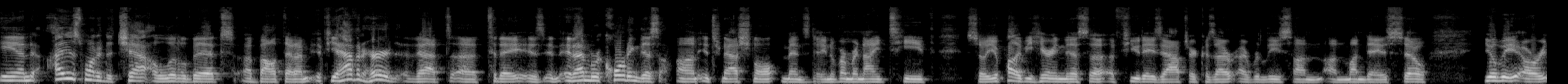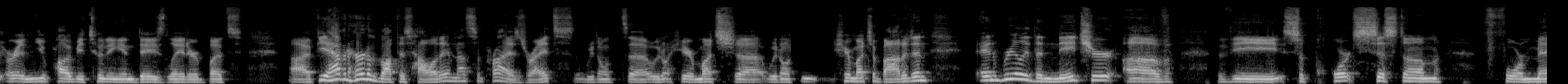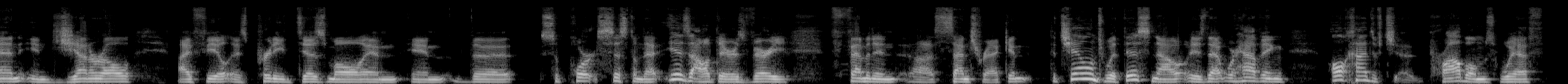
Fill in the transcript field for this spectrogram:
And I just wanted to chat a little bit about that. If you haven't heard that uh, today is, in, and I'm recording this on International Men's Day, November 19th. So you'll probably be hearing this a, a few days after because I, I, release on, on Mondays. So you'll be, or, or, and you'll probably be tuning in days later. But uh, if you haven't heard about this holiday, I'm not surprised, right? We don't, uh, we don't hear much, uh, we don't hear much about it. And, and really the nature of, the support system for men in general, I feel, is pretty dismal, and and the support system that is out there is very feminine uh, centric. And the challenge with this now is that we're having all kinds of ch- problems with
